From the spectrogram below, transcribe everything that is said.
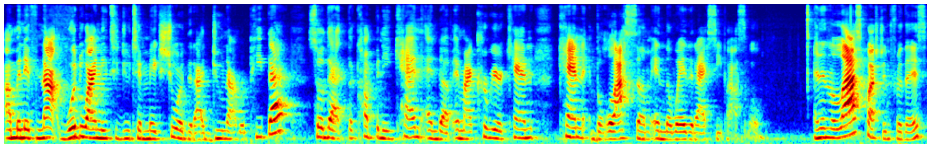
Um and if not what do i need to do to make sure that i do not repeat that so that the company can end up and my career can can blossom in the way that i see possible and then the last question for this,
